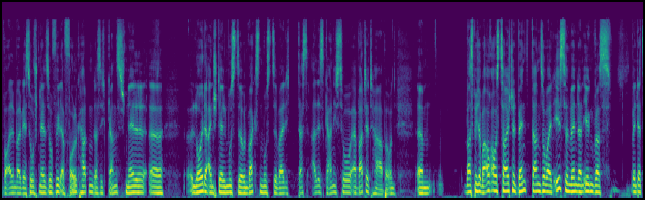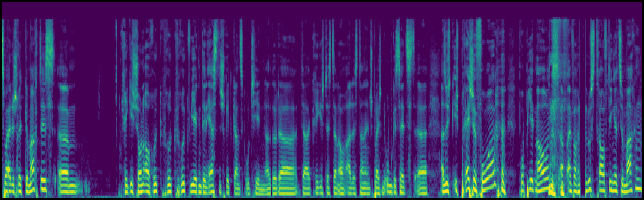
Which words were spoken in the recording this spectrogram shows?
vor allem, weil wir so schnell so viel Erfolg hatten, dass ich ganz schnell äh, Leute einstellen musste und wachsen musste, weil ich das alles gar nicht so erwartet habe. Und ähm, was mich aber auch auszeichnet, wenn dann soweit ist und wenn dann irgendwas, wenn der zweite Schritt gemacht ist, ähm, kriege ich schon auch rück, rück, rückwirkend den ersten Schritt ganz gut hin. Also da, da kriege ich das dann auch alles dann entsprechend umgesetzt. Äh, also ich, ich breche vor, probiert aus, habe einfach Lust drauf, Dinge zu machen.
